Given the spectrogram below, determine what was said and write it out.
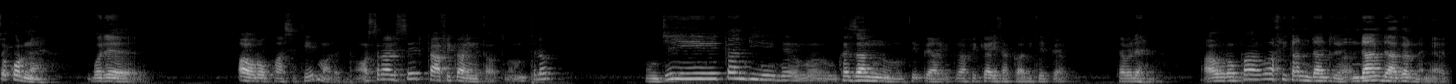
ጥቁር ነህ። ወደ አውሮፓ ስትሄድ ማለት ነው አውስትራሊያ ስትሄድ ከአፍሪካ ነው የመጣሁት ነው የምትለው እንጂ በቃ እንዲህ ከዛን ኢትዮጵያ አፍሪካ የት አካባቢ ኢትዮጵያ ተብለህ ነው አውሮፓ አፍሪካ እንደ አንድ ሀገር ነው የሚያዩት።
